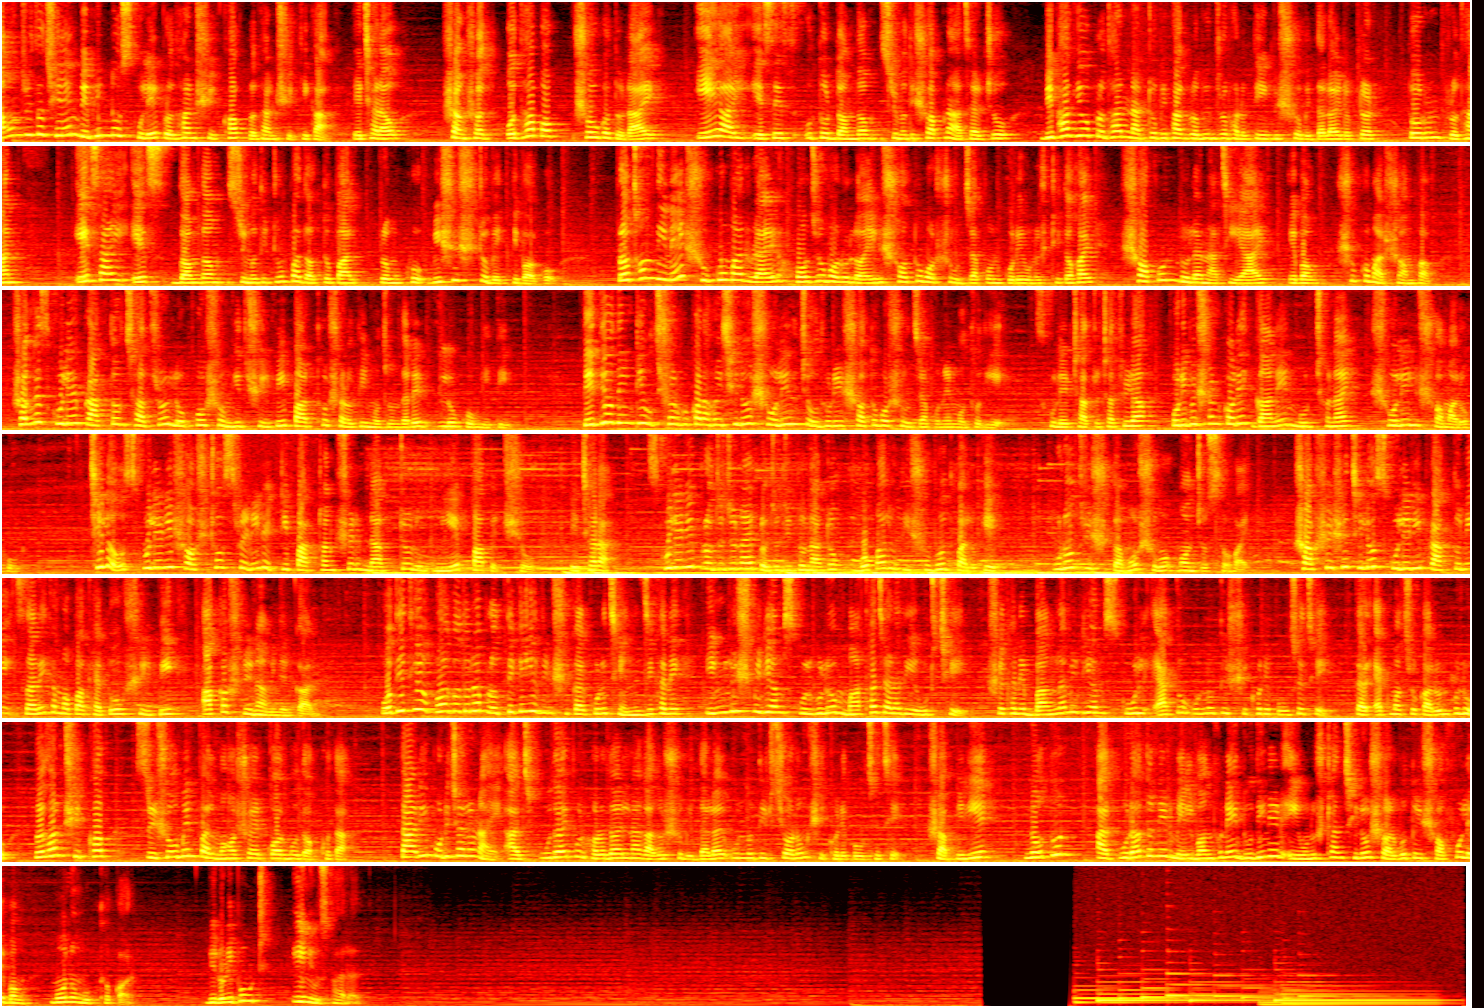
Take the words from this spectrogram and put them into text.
আমন্ত্রিত ছিলেন বিভিন্ন স্কুলে প্রধান শিক্ষক, প্রধান শিক্ষিকা। এছাড়াও সাংসদ অধ্যাপক সৌগত রায়, এআইএসএস উত্তর দমদম শ্রীমতী স্বপ্না আচার্য, বিভাগীয় প্রধান নাট্য বিভাগ রবীন্দ্র ভারতী বিশ্ববিদ্যালয় ডক্টর তরুণ প্রধান, এসআইএস দমদম শ্রীমতী টুম্পা দত্তপাল প্রমুখ বিশিষ্ট ব্যক্তিবর্গ। প্রথম দিনে সুকুমার রায়ের হজবরলয়ের শতবর্ষ উদযাপন করে অনুষ্ঠিত হয় স্বপন দোলা নাচিয়ায় এবং সুকুমার সম্ভব। সঙ্গে স্কুলের প্রাক্তন ছাত্র লোকসঙ্গীত শিল্পী পার্থ সারথী মজুমদারের লোকগীতি। দ্বিতীয় দিনটি উৎসর্গ করা হয়েছিল সলিল চৌধুরীর শতবর্ষ উদযাপনের মধ্য দিয়ে। স্কুলের ছাত্রছাত্রীরা পরিবেশন করে গানের মূর্ছনায় সলিল সমারোহ। ছিল স্কুলেরই ষষ্ঠ শ্রেণির একটি পাঠ্যাংশের নাট্যরূপ নিয়ে পাপেট শো। এছাড়া স্কুলেরই প্রযোজনায় প্রযোজিত নাটক গোপালতী সুবোধ পালকের উনত্রিশতম শো মঞ্চস্থ হয়। সবশেষে ছিল স্কুলেরই প্রাক্তনী সারেগামাপা খ্যাত শিল্পী আকাশ লীনা আমিনের গান। অতিথি অভ্যাগতরা প্রত্যেকেই এদিন স্বীকার করেছেন যেখানে ইংলিশ মিডিয়াম স্কুলগুলো মাথা চাড়া দিয়ে উঠছে, সেখানে বাংলা মিডিয়াম স্কুল এত উন্নতির শিখরে পৌঁছেছে, তার একমাত্র কারণ হল প্রধান শিক্ষক শ্রী সৌমেন পাল মহাশয়ের কর্মদক্ষতা। তারই পরিচালনায় আজ উদয়পুর হরদয়ালনাগ আদর্শ বিদ্যালয় উন্নতির চরম শিখরে পৌঁছেছে। সব মিলিয়ে নতুন আর পুরাতনের মেলবন্ধনে দুদিনের এই অনুষ্ঠান ছিল সর্বতই সফল এবং মনোমুগ্ধকর। Bureau report E news Bharat.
